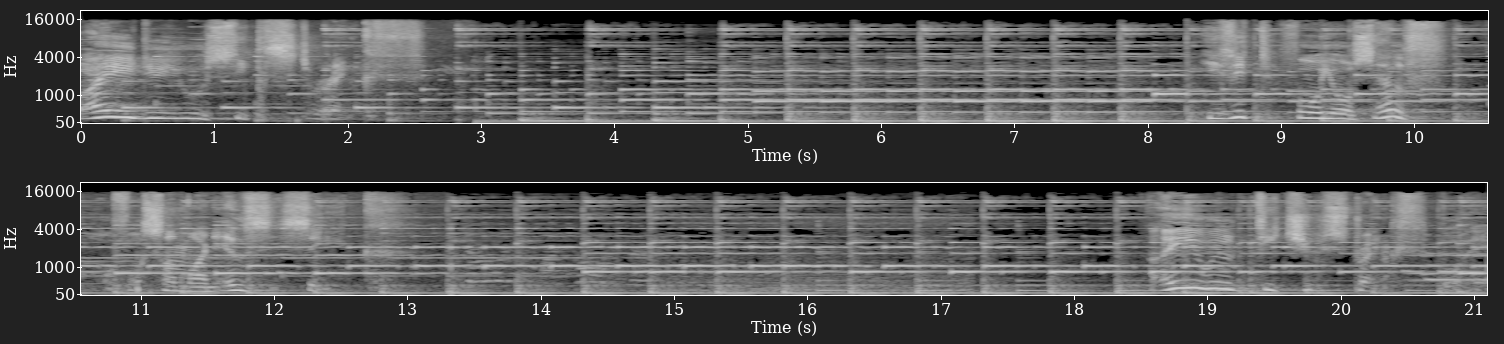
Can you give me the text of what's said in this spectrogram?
Why do you seek strength? Is it for yourself or for someone else's sake? I will teach you strength, boy.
